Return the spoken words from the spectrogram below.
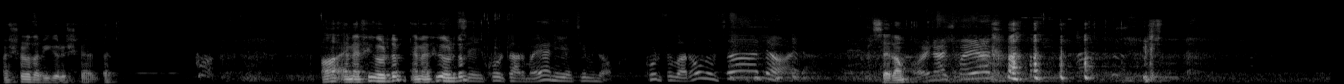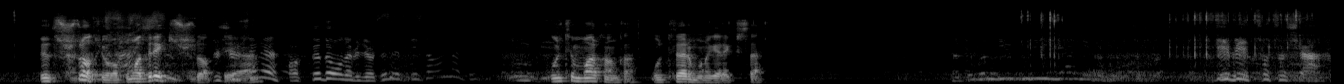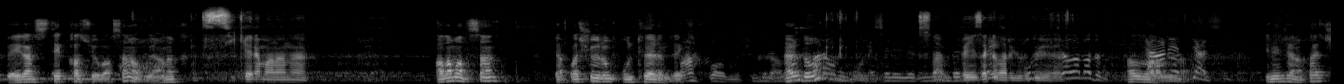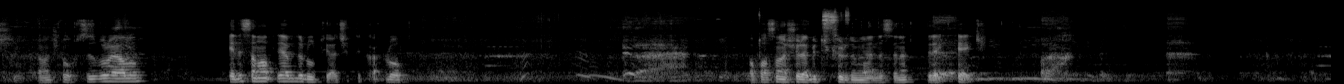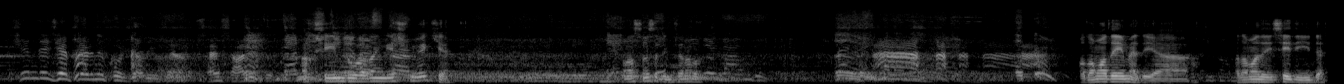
Ha şurada bir görüş geldi. Aa MF'i gördüm. MF'i gördüm. Kimseyi kurtarmaya niyetim yok. Kurtulan olursa ne ala. Selam. Oynaşmayın. Bir tuşlu atıyor. Kafama direkt tuşlu attı ya. Düşünsene. Haklı da olabilirsin. Ultim var kanka. Ultilerim onu gerekirse. Dibi tutuşa. Veigar stack kasıyor baksana uyanık. Sikerim ananı. Alamadıysan yaklaşıyorum ultilerim direkt. Mahvolmuşum. Nerede o? Faraon'un meselelerinden Abi, beri Beyze beş kadar yürüdü ya. çalamadım. Allah Lanet Allah. gelsin. Senin canı kaç? Canı çok. Siz buraya alın. Kedi sana atlayabilir ultiye açık dikkatli ol. Kafasına şöyle bir tükürdüm kendisini. Direkt tek. Şimdi ceplerini kurcalayacağım. Sen sabit dur. Bak şeyim duvardan geçmiyor ki. Anasını satayım cana bak. Adama değmedi ya. Adama değseydi iyiydi.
